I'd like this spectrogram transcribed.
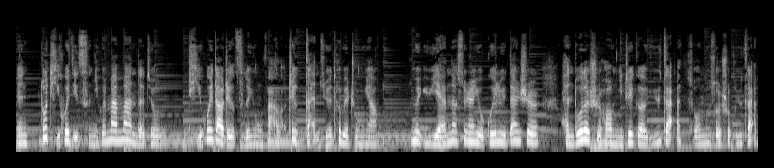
嗯，多体会几次，你会慢慢的就体会到这个词的用法了。这个感觉特别重要。那么语言呢，虽然有规律，但是很多的时候，你这个语感，我们所说语感，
